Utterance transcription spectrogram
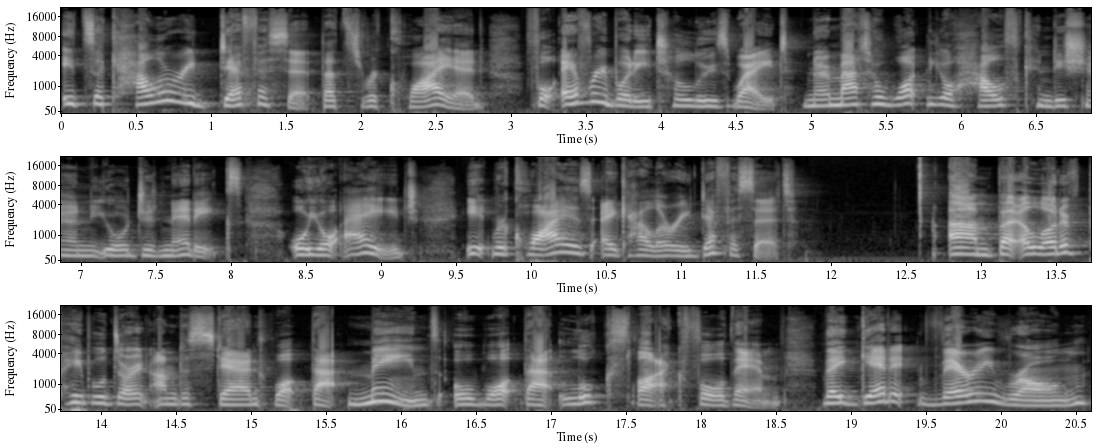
it's a calorie deficit that's required for everybody to lose weight no matter what your health condition your genetics or your age. It requires a calorie deficit um, but a lot of people don't understand what that means or what that looks like for them. They get it very wrong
